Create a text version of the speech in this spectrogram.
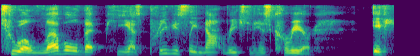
to a level that he has previously not reached in his career if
